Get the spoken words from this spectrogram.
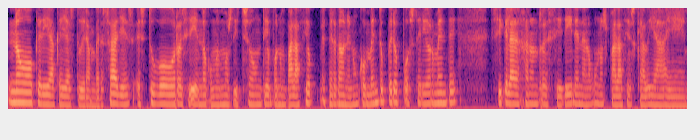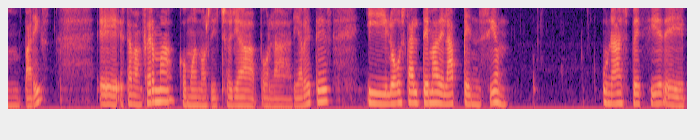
No quería que ella estuviera en Versalles, estuvo residiendo, como hemos dicho, un tiempo en un palacio, eh, perdón, en un convento, pero posteriormente sí que la dejaron residir en algunos palacios que había en París. Eh, estaba enferma, como hemos dicho ya, por la diabetes. Y luego está el tema de la pensión. Una especie de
